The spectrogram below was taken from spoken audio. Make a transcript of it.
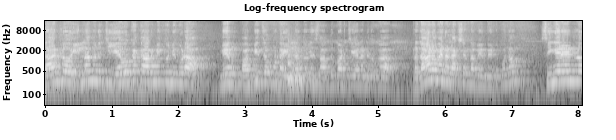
దాంట్లో ఇల్లందు నుంచి ఏ ఒక్క కార్మికుడిని కూడా మేము పంపించకుండా ఇల్లందుల్ని సర్దుబాటు చేయాలనేది ఒక ప్రధానమైన లక్ష్యంగా మేము పెట్టుకున్నాం. సింగరేణిలో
